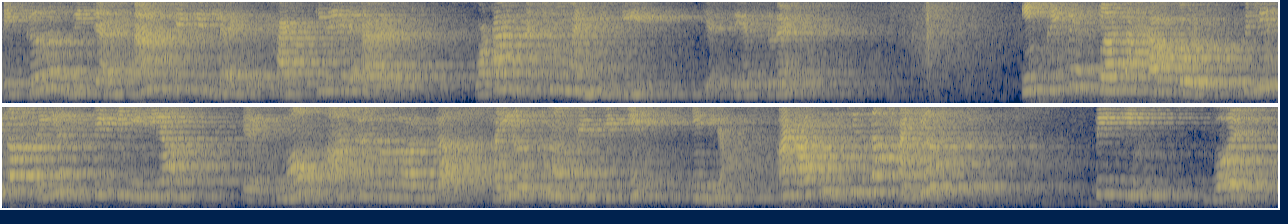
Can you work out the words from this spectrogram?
A girl with an amputated leg had scaled Everest. What an achievement indeed. Yes, dear students. In previous class I have told which is the highest peak in India? Yes, Mount Kanchenjunga is the highest mountain peak in India. And also which is the highest peak in world?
